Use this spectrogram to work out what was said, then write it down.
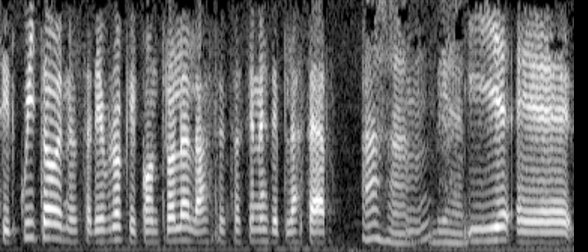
circuito en el cerebro que controla las sensaciones de placer. Ajá, ¿Mm? bien. Y, eh,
